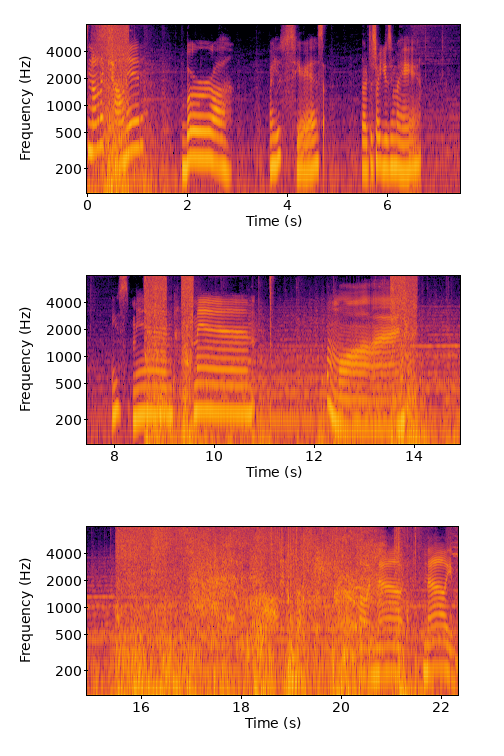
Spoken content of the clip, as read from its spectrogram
None of that counted? Bruh. Are you serious? I have to start using my... Man. Man. Come on. Oh, now, now you make.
